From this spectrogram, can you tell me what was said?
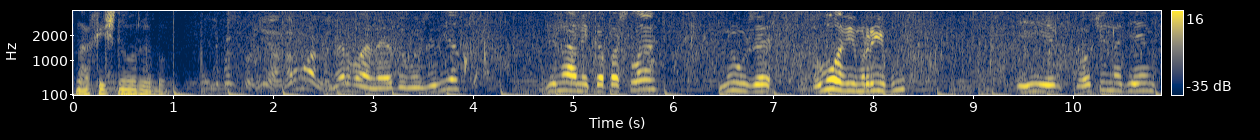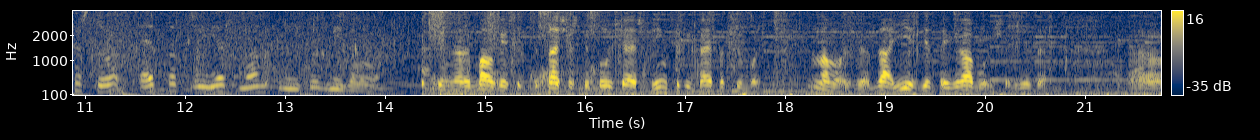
на хищную рыбу. Не, нормально. Нормально, я думаю, живет. Динамика пошла. Мы уже ловим рыбу. И очень надеемся, что этот живец нам принесет змееголова. Ты на рыбалке, если ты тащишь, ты получаешь в принципе кайф от любой. Ну, на мой взгляд. Да, есть где-то игра больше, где-то э,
